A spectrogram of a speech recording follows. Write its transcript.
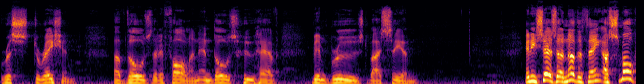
restoration of those that have fallen and those who have been bruised by sin. And he says another thing: a smoke,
